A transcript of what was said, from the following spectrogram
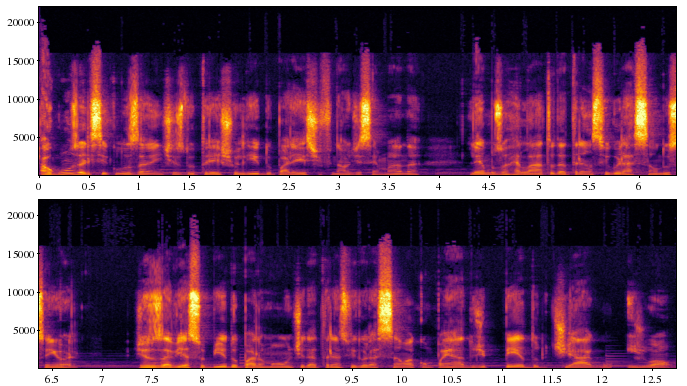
Alguns versículos antes do trecho lido para este final de semana, lemos o relato da transfiguração do Senhor. Jesus havia subido para o monte da transfiguração acompanhado de Pedro, Tiago e João.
